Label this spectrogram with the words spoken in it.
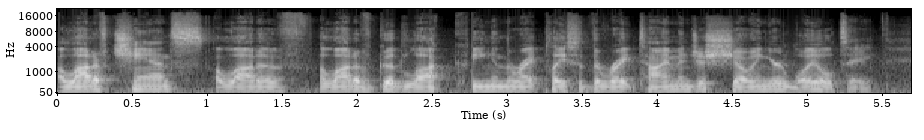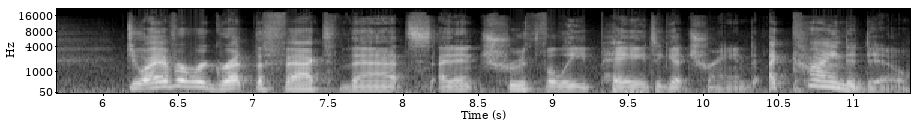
a lot of chance, a lot of a lot of good luck, being in the right place at the right time, and just showing your loyalty. Do I ever regret the fact that I didn't truthfully pay to get trained? I kinda do.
